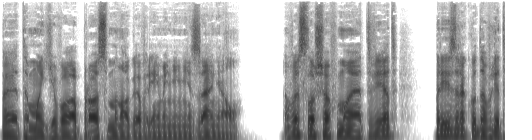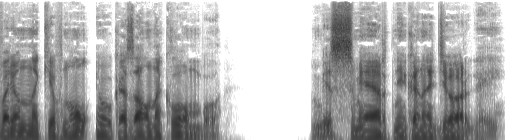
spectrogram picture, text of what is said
поэтому его опрос много времени не занял. Выслушав мой ответ, призрак удовлетворенно кивнул и указал на клумбу. «Бессмертника надергай.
